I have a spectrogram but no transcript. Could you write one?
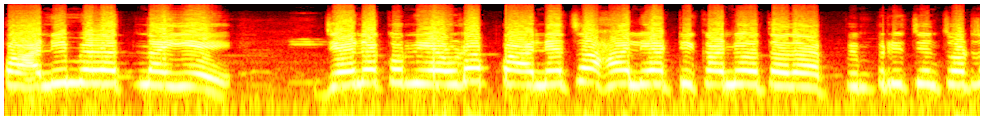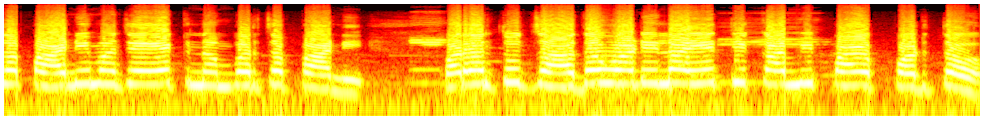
पाणी मिळत नाहीये. जेणेकरून एवढं पाण्याचा हाल या ठिकाणी होता. पिंपरी चिंचवडचं पाणी म्हणजे एक नंबरचं पाणी. परंतु जाधववाडीला हे ती कमी पडतं.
